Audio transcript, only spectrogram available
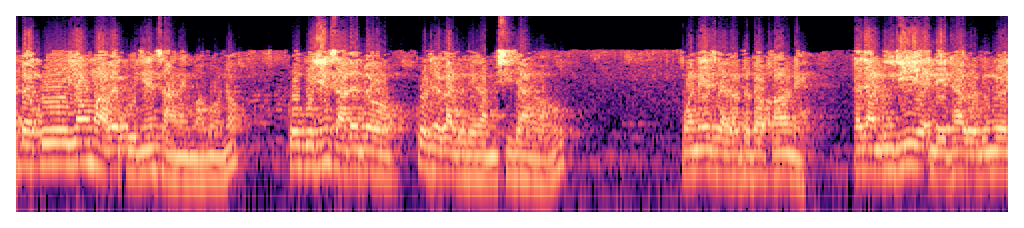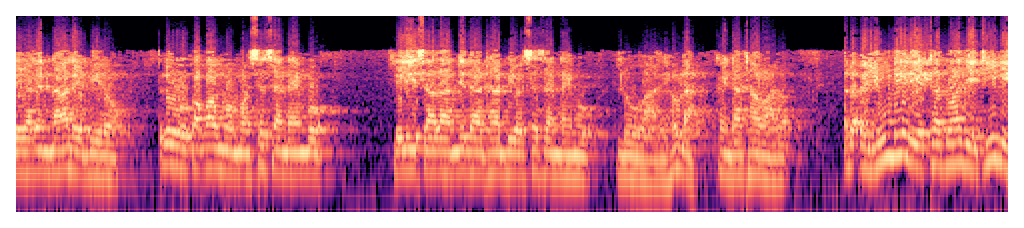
အဲ့တော့ကိုရောက်မှပဲကိုချင်းစာနိုင်မှာပေါ့နော်ကိုကိုချင်းစာတတ်တော့ကိုယ့်ထက်ကလူတွေကမရှိကြတော့ဘူးဝန်နေစရာတော့တော်တော်ကောင်းတယ်ဒါကြောင့်လူကြီးရဲ့အနေထားကိုလူငယ်တွေကလည်းနားလည်ပြီးတော့သူတို့ကိုကောင်းကောင်းမွန်မွန်ဆက်ဆံနိုင်ဖို့လေးလေးစားစားမေတ္တာထားပြီးတော့ဆက်ဆံနိုင်ဖို့လိုပါတယ်ဟုတ်လားခိုင်တာထားပါတော့အဲ့တော့အယူလေးတွေထပ်သွားကြည့်ကြီးလေ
